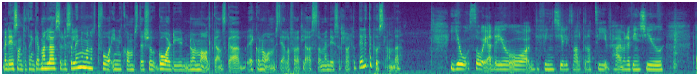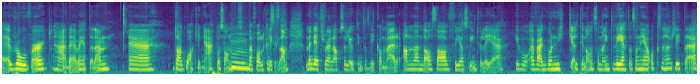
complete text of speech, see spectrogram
men det är sånt jag tänker, man löser det så länge man har två inkomster så går det ju normalt ganska ekonomiskt i alla fall att lösa. Men det är såklart att det är lite pusslande. Jo, så är det ju och det finns ju liksom alternativ här. Men det finns ju eh, Rover, den här, eh, vad heter den? Eh, dogwalking app och sånt. Mm, där folk precis. liksom. Men det tror jag nog absolut inte att vi kommer använda oss av. För jag skulle inte vilja ge iväg vår nyckel till någon som man inte vet. Och sen har jag också hört lite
